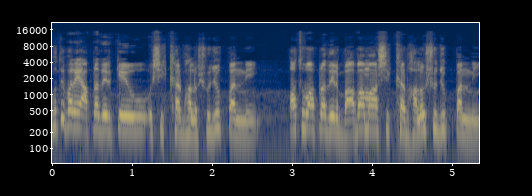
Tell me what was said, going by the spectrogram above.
হতে পারে আপনাদের কেউ শিক্ষার ভালো সুযোগ পাননি, অথবা আপনাদের বাবা মা শিক্ষার ভালো সুযোগ পাননি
